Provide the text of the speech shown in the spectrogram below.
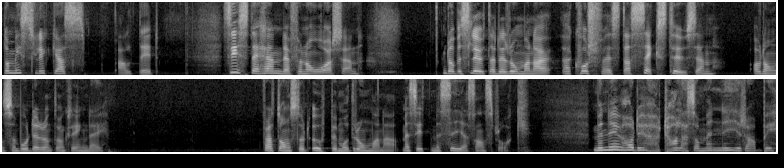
De misslyckas alltid. Sist det hände för några år sedan, då beslutade romarna att korsfästa 6 000 av de som bodde runt omkring dig. För att de stod upp emot romarna med sitt messiasanspråk. Men nu har du hört talas om en ny rabbi.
